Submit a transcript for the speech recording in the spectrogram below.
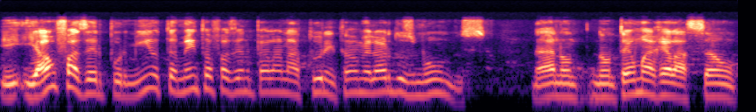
E, e, ao fazer por mim, eu também estou fazendo pela natura. Então é o melhor dos mundos. Né? Não, não tem uma relação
